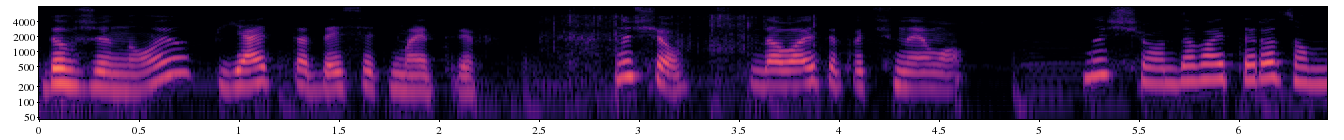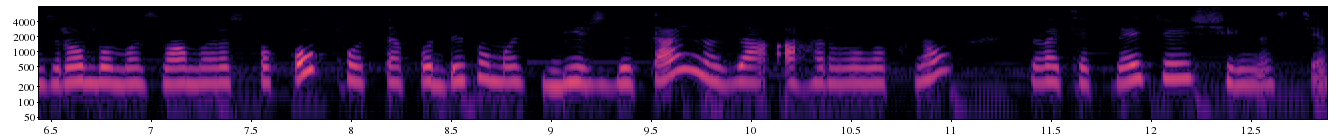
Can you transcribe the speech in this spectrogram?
довжиною 5 та 10 метрів. Ну що, давайте почнемо. Ну що, давайте разом зробимо з вами розпаковку та подивимось більш детально за агроволокно 23 щільності.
